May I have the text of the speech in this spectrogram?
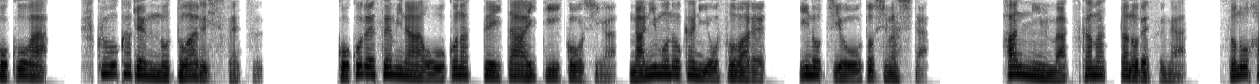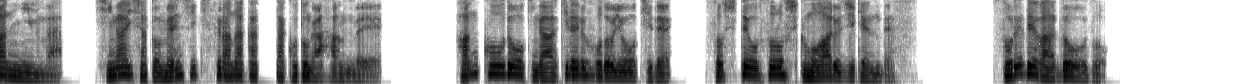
ここは福岡県のとある施設。ここでセミナーを行っていた IT 講師が何者かに襲われ命を落としました。犯人は捕まったのですがその犯人は被害者と面識すらなかったことが判明。犯行動機が呆れるほど幼稚でそして恐ろしくもある事件です。それではどうぞ。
